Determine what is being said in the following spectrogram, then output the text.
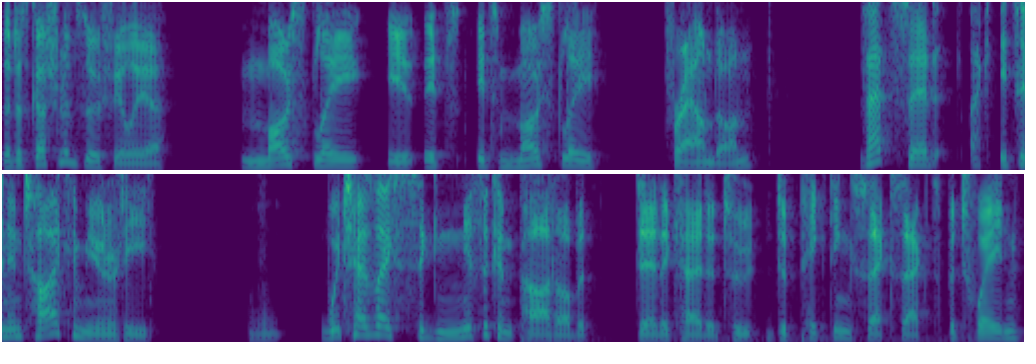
the discussion of zoophilia mostly it's it's mostly frowned on. That said, like it's an entire community which has a significant part of it dedicated to depicting sex acts between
